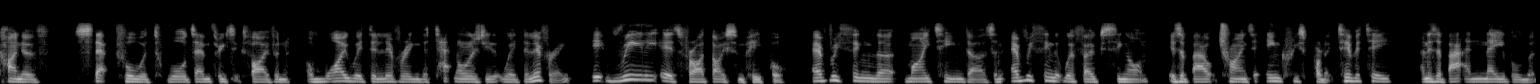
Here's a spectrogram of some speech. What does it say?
kind of stepped forward towards M365 and and why we're delivering the technology that we're delivering, it really is for our Dyson people. Everything that my team does and everything that we're focusing on is about trying to increase productivity and is about enablement.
